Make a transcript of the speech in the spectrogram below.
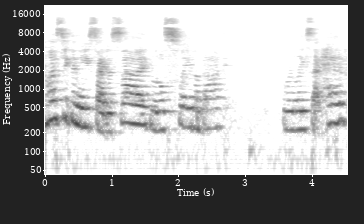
let's take the knees side to side, little sway in the back. Release that head.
